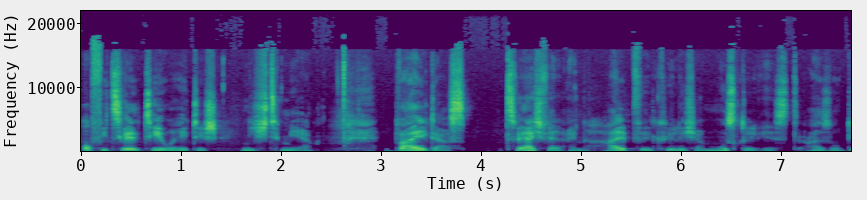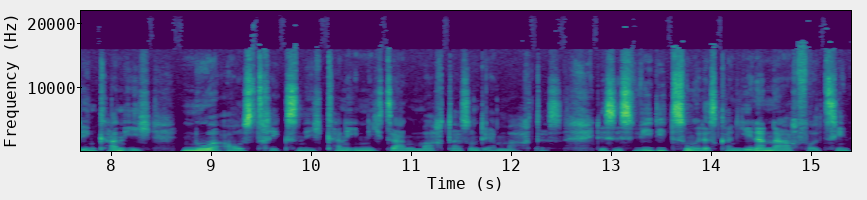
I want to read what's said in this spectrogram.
offiziell theoretisch nicht mehr. Weil das Zwerchfell ein halbwillkürlicher Muskel ist, also den kann ich nur austricksen. Ich kann ihm nicht sagen, mach das und er macht es. Das ist wie die Zunge, das kann jeder nachvollziehen.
